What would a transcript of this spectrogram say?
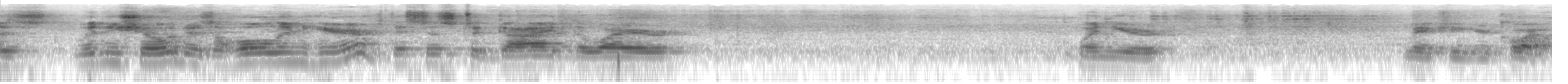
as Whitney showed, there's a hole in here. This is to guide the wire when you're making your coil.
